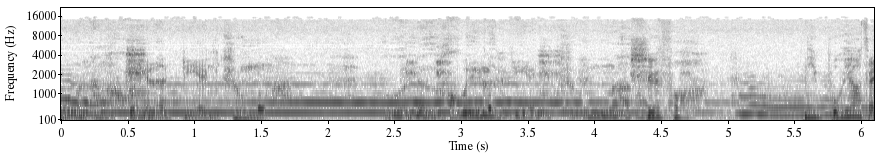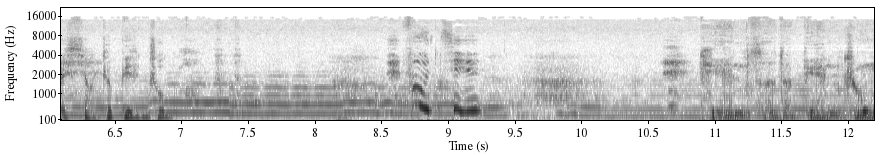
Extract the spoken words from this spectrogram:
不能毁了编钟啊！不能毁了编钟啊！师傅，您不要再想着编钟了。父亲，天子的编钟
